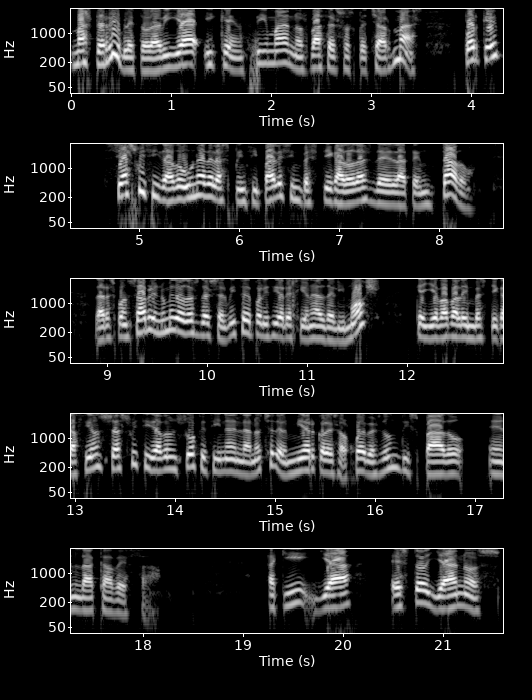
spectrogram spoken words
más terrible todavía y que encima nos va a hacer sospechar más, porque se ha suicidado una de las principales investigadoras del atentado, la responsable número 2 del Servicio de Policía Regional de Limoges, que llevaba la investigación, se ha suicidado en su oficina en la noche del miércoles al jueves de un disparo en la cabeza. Aquí ya, esto ya nos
